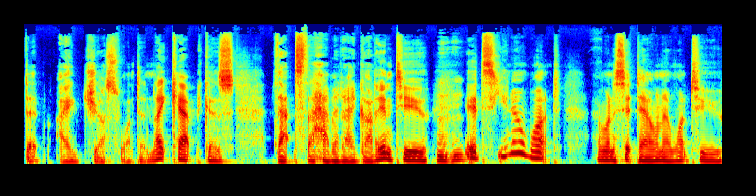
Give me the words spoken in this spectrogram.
that I just want a nightcap because that's the habit I got into. Mm-hmm. It's, you know what? I want to sit down. I want to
